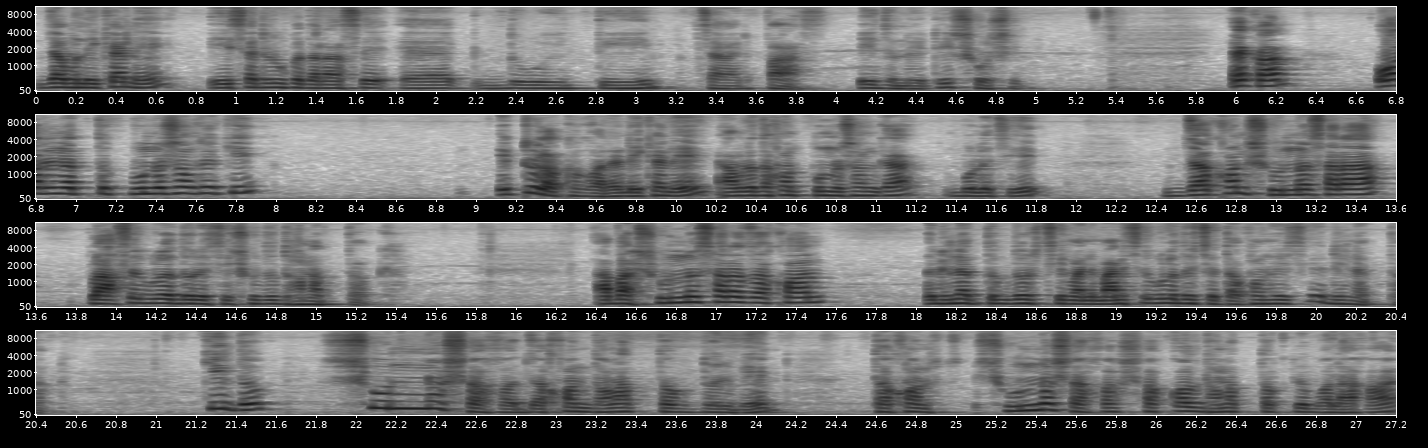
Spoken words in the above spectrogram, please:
যেমন এখানে এই সেটের উপাদান আছে এক, দুই, তিন, চার, পাঁচ। এই জন্য এটি সসীম। এখন অঋণাত্মক পূর্ণ সংখ্যা কি? একটু লক্ষ্য করেন, এখানে আমরা যখন পূর্ণ সংখ্যা বলেছি, যখন শূন্য ছাড়া প্লাসেরগুলো ধরেছি, শুধু ধনাত্মক। আবার শূন্য ছাড়া যখন ঋণাত্মক ধরছি মানে মাইনাসেরগুলো ধরছে, তখন হয়েছে ঋণাত্মক। কিন্তু শূন্য সহ যখন ধনাত্মক ধরবেন, তখন শূন্য সহ সকল ধনাত্মককে বলা হয়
